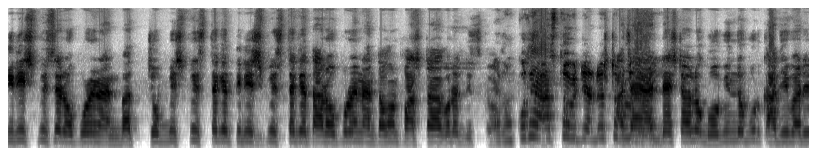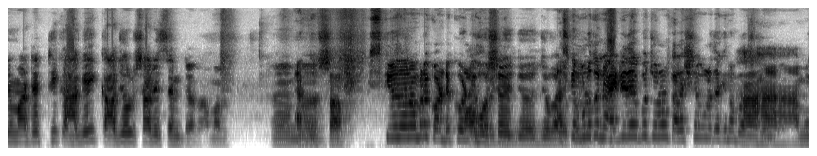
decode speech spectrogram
তিরিশ পিসের ওপরে নেন বা চব্বিশ পিস থেকে তিরিশ পিস থেকে তার ওপরে নেন তখন পাঁচ টাকা করে ডিসকাউন্ট কোথায় আসতে হবে অ্যাড্রেসটা আচ্ছা অ্যাড্রেসটা হলো গোবিন্দপুর কাজীবাড়ির মাঠের ঠিক আগেই কাজল শাড়ি সেন্টার আমার হ্যাঁ। হ্যাঁ হ্যাঁ আমি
